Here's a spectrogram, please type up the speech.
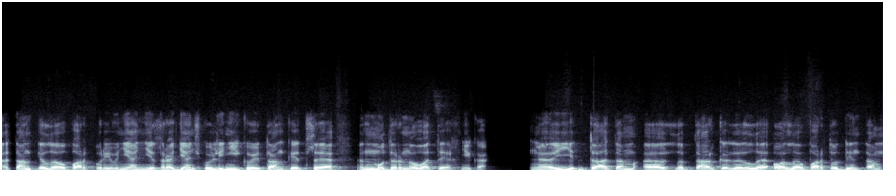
е, танки Леопард порівнянні з радянською лінійкою танки це модернова техніка. Е, Та там е, е, Леопард 1 там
